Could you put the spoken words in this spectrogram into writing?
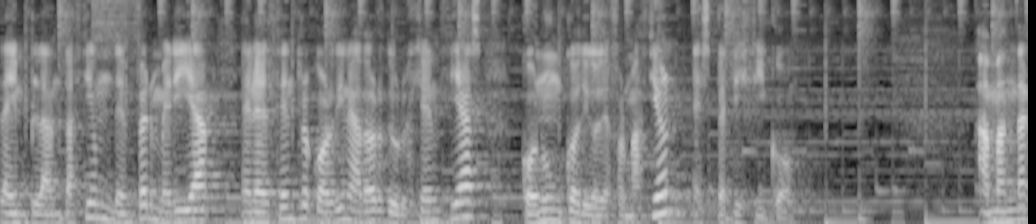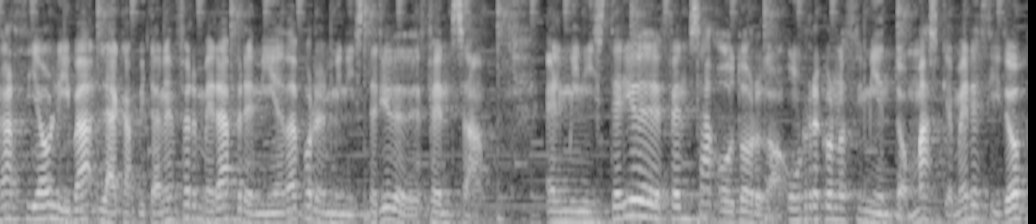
la implantación de enfermería en el Centro Coordinador de Urgencias con un código de formación específico. Amanda García Oliva, la capitana enfermera premiada por el Ministerio de Defensa. El Ministerio de Defensa otorga un reconocimiento más que merecido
